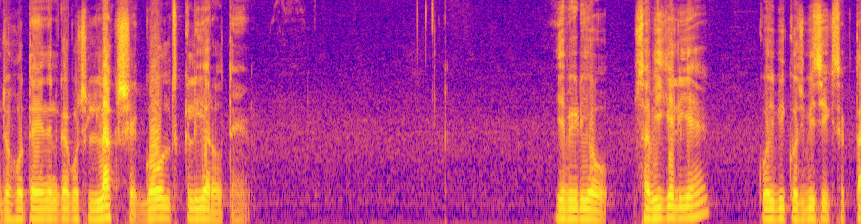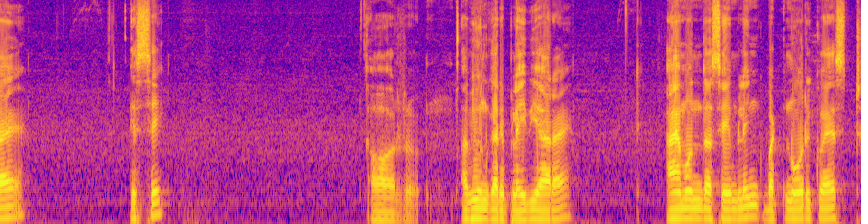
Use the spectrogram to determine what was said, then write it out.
जो होते हैं जिनका कुछ लक्ष्य गोल्स क्लियर होते हैं। ये वीडियो सभी के लिए है। कोई भी कुछ भी सीख सकता है इससे। और अभी उनका रिप्लाई भी आ रहा है। I am on the same link but no request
